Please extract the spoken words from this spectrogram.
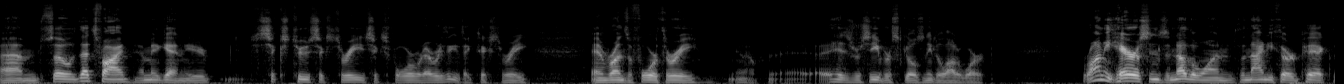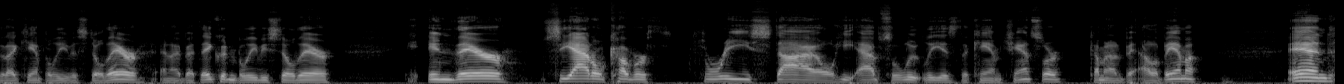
Um, so that's fine. I mean, again, you're six two, six three, six four, whatever. I think he's like six three, and runs a four three. You know, his receiver skills need a lot of work. Ronnie Harrison's another one, the 93rd pick that I can't believe is still there, and I bet they couldn't believe he's still there. In their Seattle cover three style, he absolutely is the Kam Chancellor coming out of Alabama. And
